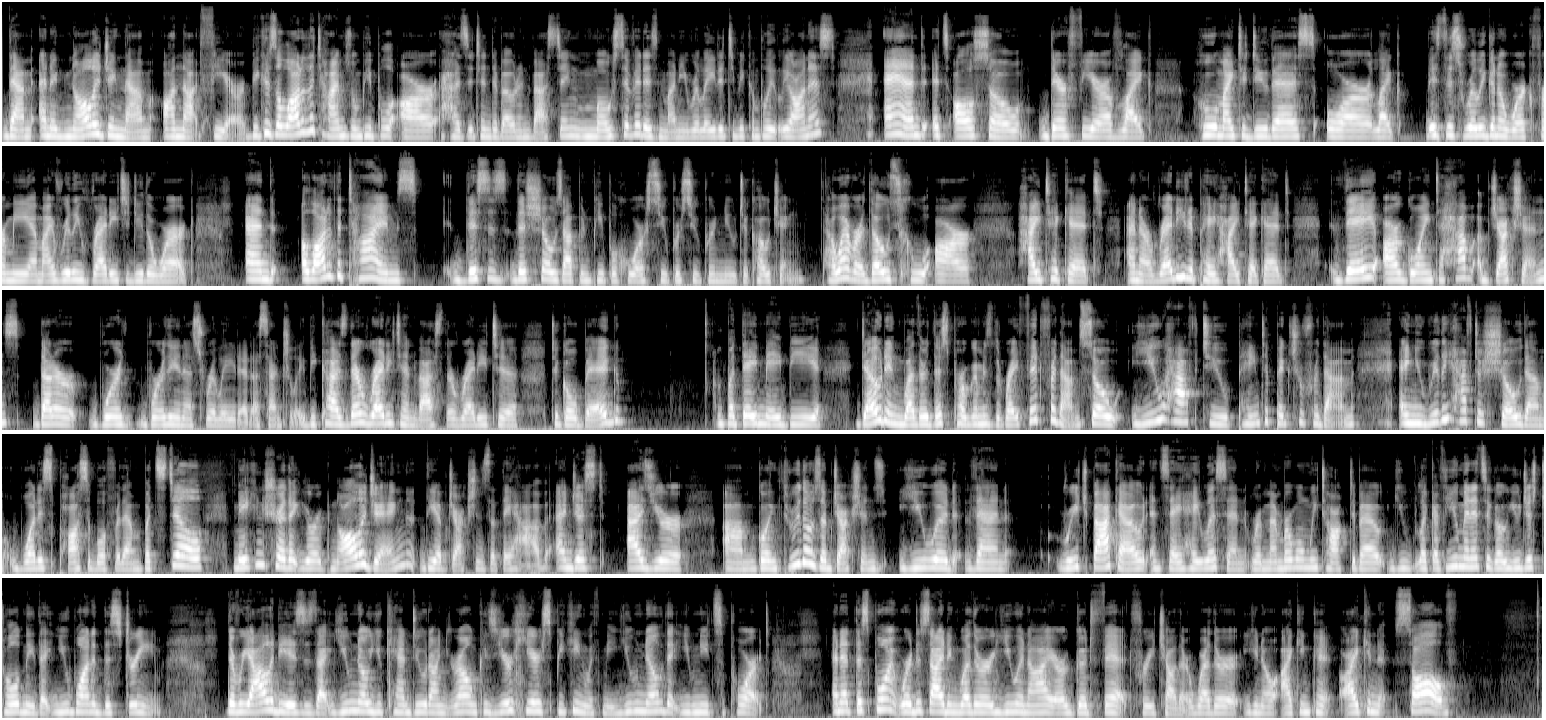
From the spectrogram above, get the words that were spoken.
them and acknowledging them on that fear. Because a lot of the times when people are hesitant about investing, most of it is money related, to be completely honest. And it's also their fear of like, who am I to do this? Or like, is this really going to work for me? Am I really ready to do the work? And a lot of the times, this is this shows up in people who are super super new to coaching. However, those who are high ticket and are ready to pay high ticket they are going to have objections that are worth, worthiness related essentially because they're ready to invest they're ready to to go big but they may be doubting whether this program is the right fit for them. So you have to paint a picture for them and you really have to show them what is possible for them, but still making sure that you're acknowledging the objections that they have. And just as you're um, going through those objections, you would then reach back out and say, Hey, listen, remember when we talked about you, like a few minutes ago, you just told me that you wanted this dream. The reality is, is that you know you can't do it on your own because you're here speaking with me. You know that you need support. And at this point, we're deciding whether you and I are a good fit for each other, whether, you know, I can, I can solve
